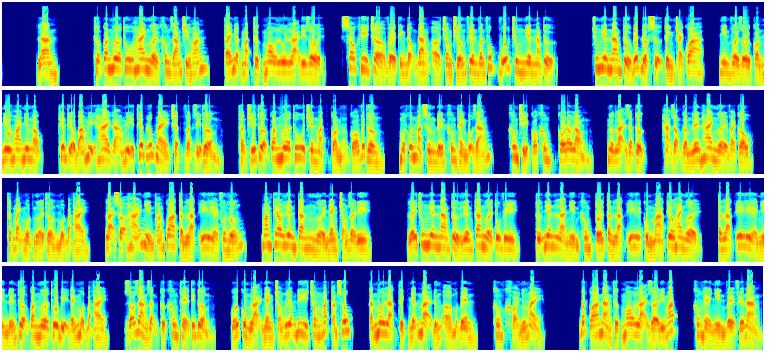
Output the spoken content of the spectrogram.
Lan. Thượng quan mưa thu hai người không dám trì hoãn, tái nhợt mặt thực mau lui lại đi rồi. Sau khi trở về kinh động đang ở trong trướng phiên vân phúc vũ trung niên nam tử. Trung niên nam tử biết được sự tình trải qua, nhìn vừa rồi còn như hoa như ngọc, thiên tiểu bá mị hai gã mị thiếp lúc này chật vật dị thường, thậm chí thượng quan mưa thu trên mặt còn có vết thương, một khuôn mặt sưng đến không thành bộ dáng, không chỉ có không có đau lòng, ngược lại giận cực, hạ giọng gầm lên hai người vài câu, thật mạnh một người thưởng một bạn hai, lại sợ hãi nhìn thoáng qua tần lạc y hề phương hướng, mang theo liên can người nhanh chóng rời đi. Lấy trung niên nam tử liên can người tu vi, tự nhiên là nhìn không tới tần lạc y cùng ma kêu hai người. Tần lạc y nhìn đến thượng quan mưa thu bị đánh một bạt hai, rõ ràng giận cực không thể tin tưởng, cuối cùng lại nhanh chóng liễm đi trong mắt cảm xúc, cắn môi lạc tịch nhẫn mại đứng ở một bên, không khỏi nhướng mày. Bất quá nàng thực mau lại rời đi mắt, không hề nhìn về phía nàng.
